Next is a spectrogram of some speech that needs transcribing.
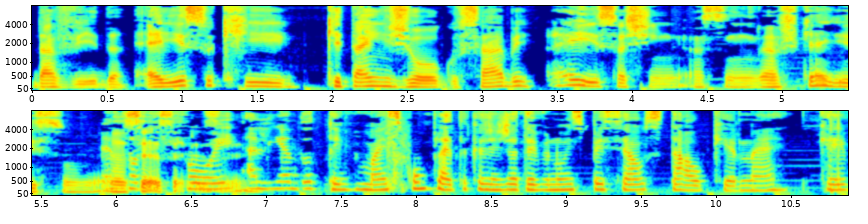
da vida. É isso que que tá em jogo, sabe? É isso, assim, assim, acho que é isso. Essa foi a linha do tempo mais completa que a gente já teve num especial Stalker, né? Que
